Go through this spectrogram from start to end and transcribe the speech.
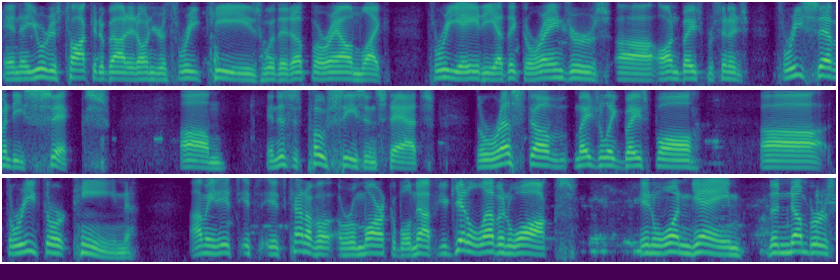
and you were just talking about it on your three keys with it up around like 380. I think the Rangers uh, on base percentage 376. Um, and this is postseason stats. The rest of Major League Baseball, uh, 313. I mean, it's it's it's kind of a, a, remarkable. Now, if you get 11 walks in one game, the numbers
